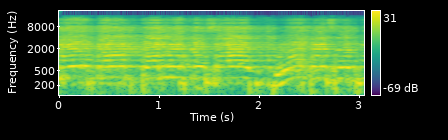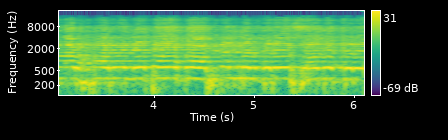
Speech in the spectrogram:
जोरदार तालियों के साथ वापस एक बार हमारे नेताओं का अभिनंदन करें स्वागत करें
